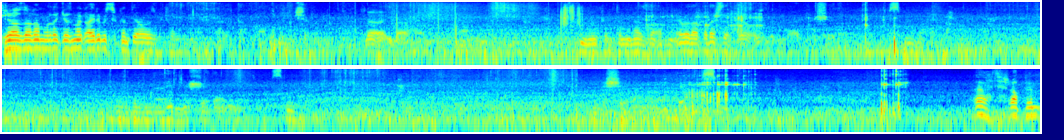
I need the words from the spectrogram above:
Cihazlardan burada gezmek ayrı bir sıkıntı ya Özbek. La ilahe münezzahın. Evet arkadaşlar. Bismillahirrahmanirrahim. Bismillah. Bismillah. Evet Rabbim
